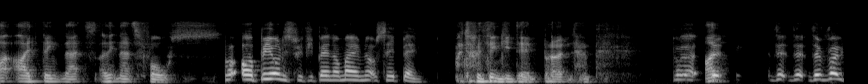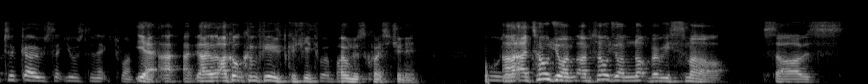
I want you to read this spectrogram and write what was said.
I, I think that's I think that's false. But I'll be honest with you, Ben. I may have not said Ben, I don't think he did, but um, but I- the, the, the, the rotor goes that yours the next one. yeah, I, I, I got confused because you threw a bonus question in. Yeah. I, I told you I'm I told you I'm not very smart, so I was.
